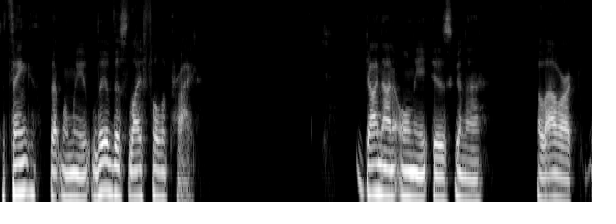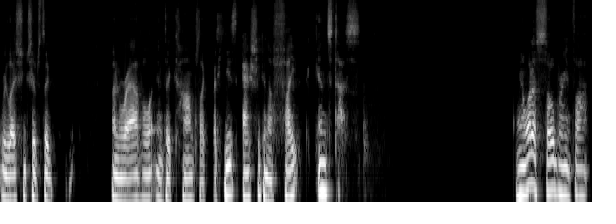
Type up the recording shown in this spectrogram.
To think that when we live this life full of pride, God not only is going to allow our relationships to unravel into conflict, but he's actually going to fight against us. I mean, what a sobering thought.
